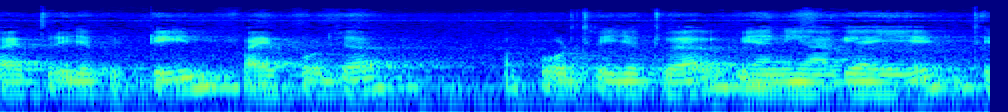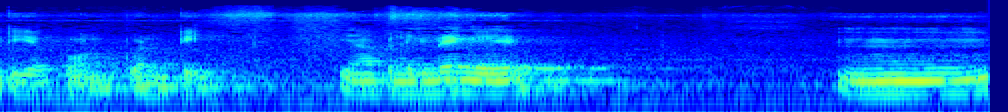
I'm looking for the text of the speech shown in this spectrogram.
फाइव थ्री जो fifteen five four four three जो ट्वेल्व यानी आ गया ये थ्री अपॉन ट्वेंटी यहाँ पे लिख लेंगे हम्म,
